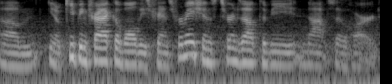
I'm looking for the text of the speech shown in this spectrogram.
um, you know, keeping track of all these transformations turns out to be not so hard.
